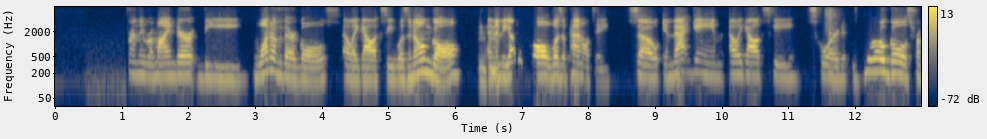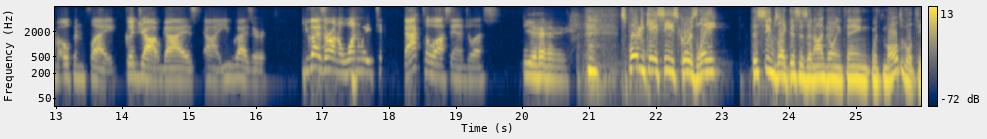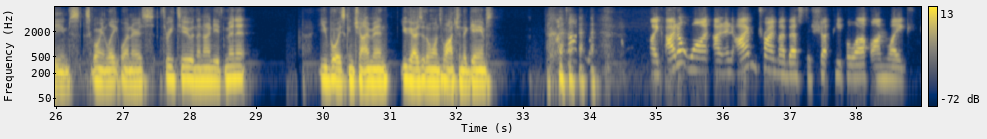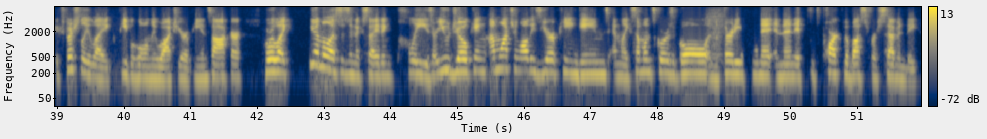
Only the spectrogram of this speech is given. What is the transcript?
Friendly reminder: the one of their goals, LA Galaxy, was an own goal, Mhm. and then the other goal was a penalty. So in that game, LA Galaxy scored zero goals from open play. Good job, guys. Uh, you guys are you guys are on a one-way ticket back to Los Angeles. Yay! Sporting KC scores late. This seems like this is an ongoing thing with multiple teams scoring late winners. 3 2 in the 90th minute. You boys can chime in. You guys are the ones watching the games. I'm telling like I don't want, and I'm trying my best to shut people up on like, especially like people who only watch European soccer, who are like, the MLS isn't exciting. Please, are you joking? I'm watching all these European games, and like someone scores a goal in the 30th minute, and then it's, it's park the bus for 70.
